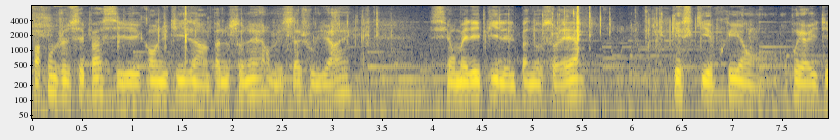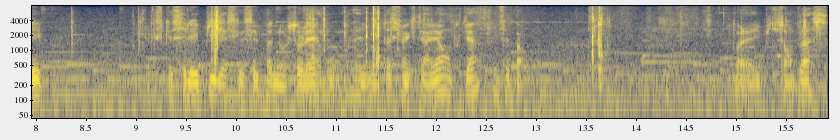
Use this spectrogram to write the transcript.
Par contre je ne sais pas si quand on utilise un panneau solaire, mais ça je vous le dirai, si on met des piles et le panneau solaire, qu'est-ce qui est pris en, priorité? Est-ce que c'est les piles Est-ce que c'est le panneau solaire ou l'alimentation extérieure en tout cas? Je ne sais pas. Voilà, les piles sont en place.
